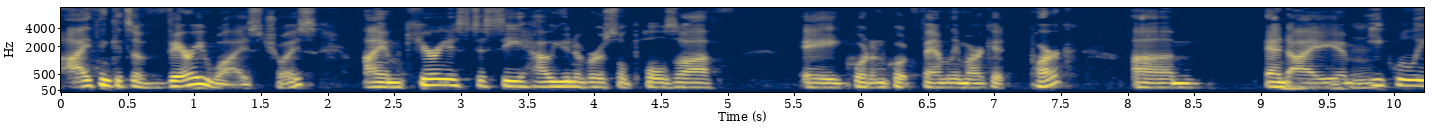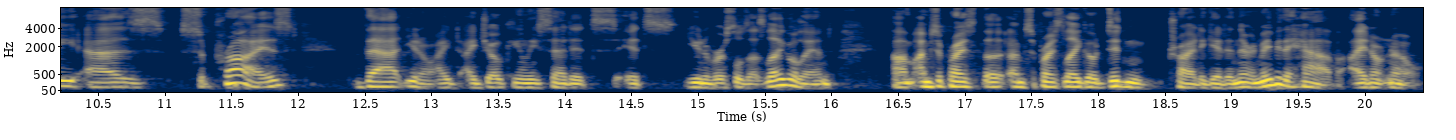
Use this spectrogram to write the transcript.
I- think it's a very wise choice. I am curious to see how Universal pulls off a quote unquote family market park. Um, and I am equally as surprised that you know I, I jokingly said it's it's Universal does Legoland. Um, I'm surprised. The, I'm surprised Lego didn't try to get in there, and maybe they have. I don't know.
